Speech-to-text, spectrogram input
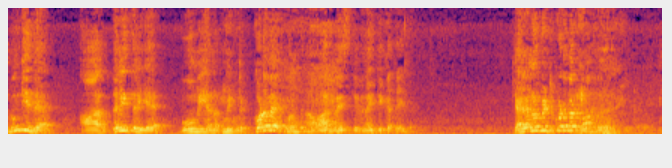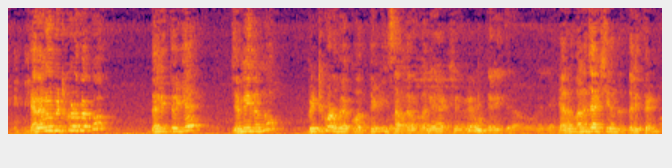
ನುಂಗಿದೆ, ಆ ದಲಿತರಿಗೆ ಭೂಮಿಯನ್ನು ಬಿಟ್ಟು ಕೊಡಬೇಕು ಅಂತ ನಾವು ಆಗ್ರಹಿಸ್ತೀವಿ. ನೈತಿಕತೆ ಇದೆ. ಕೆರೆನೂ ಬಿಟ್ಟು ಕೊಡಬೇಕು. ಕೆರೆನೂ ಬಿಟ್ಟು ಕೊಡಬೇಕು. ದಲಿತರಿಗೆ ಜಮೀನನ್ನು ಬಿಟ್ಟು ಕೊಡಬೇಕು ಅಂತೇಳಿ ಈ ಸಂದರ್ಭದಲ್ಲಿ ಯಾರು? ವನಜಾಕ್ಷಿ ಅಂದ್ರೆ ದಲಿತ ಹೆಣ್ಣು.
